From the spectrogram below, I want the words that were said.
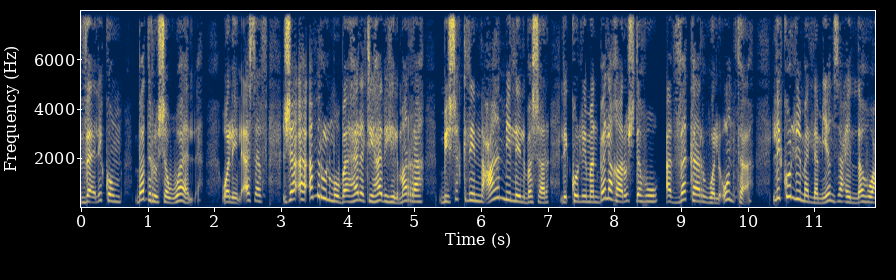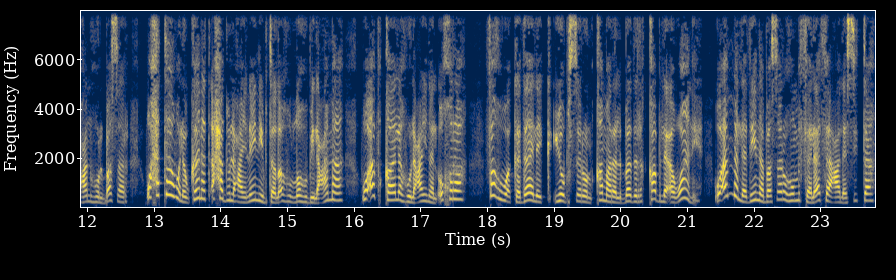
ذلكم بدر شوال. وللأسف جاء أمر المباهلة هذه المرة بشكل عام للبشر لكل من بلغ رشده الذكر والأنثى لكل من لم ينزع الله عنه البصر وحتى ولو كانت أحد العينين ابتلاه الله بالعمى وأبقى له العين الأخرى فهو كذلك يبصر القمر البدر قبل أوانه. وأما الذين بصرهم ثلاثة على ستة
